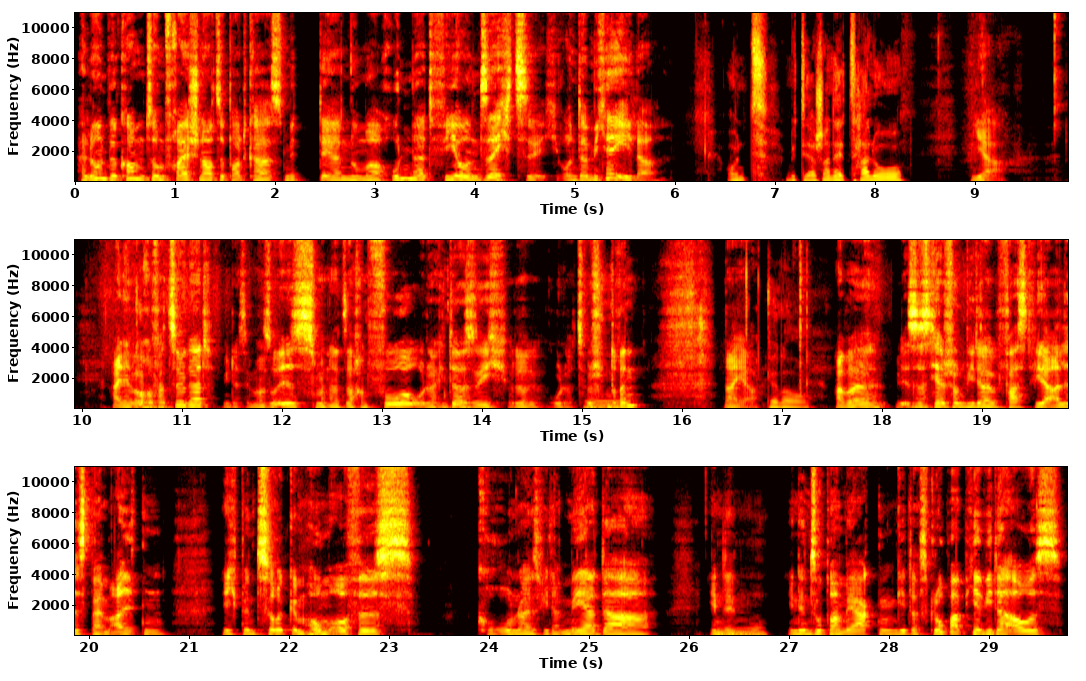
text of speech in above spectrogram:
Hallo und willkommen zum Freischnauze-Podcast mit der Nummer 164 und der Michaela. Und mit der Jeanette. Hallo. Ja. Eine Woche genau. verzögert, wie das immer so ist. Man hat Sachen vor oder hinter sich oder, oder zwischendrin. Mhm. Naja. Genau. Aber es ist ja schon wieder fast wieder alles beim Alten. Ich bin zurück im Homeoffice. Corona ist wieder mehr da. In, mhm. den, in den Supermärkten geht das Klopapier wieder aus.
